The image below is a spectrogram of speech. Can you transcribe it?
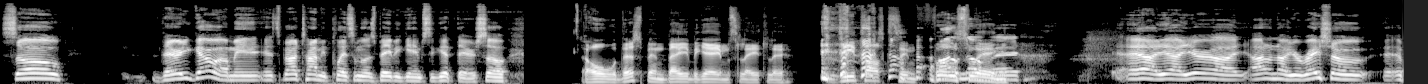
So there you go. I mean, it's about time he played some of those baby games to get there. So Oh, there's been baby games lately. Tasks in full know, swing. Yeah, yeah, your uh, I don't know, your ratio uh,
